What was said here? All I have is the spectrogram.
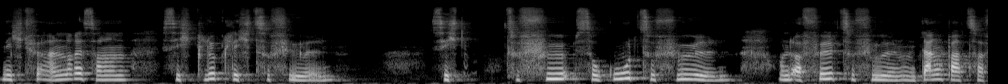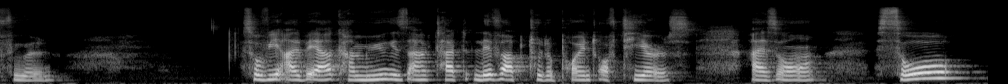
nicht für andere, sondern sich glücklich zu fühlen, sich zu fühl so gut zu fühlen und erfüllt zu fühlen und dankbar zu fühlen. So wie Albert Camus gesagt hat, live up to the point of tears. Also so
